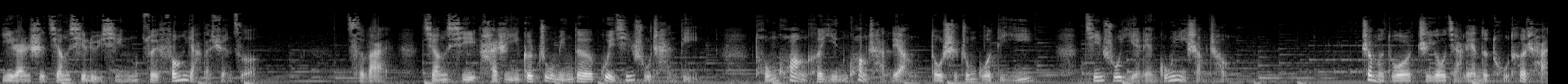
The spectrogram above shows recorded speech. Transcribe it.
依然是江西旅行最风雅的选择。此外，江西还是一个著名的贵金属产地，铜矿和银矿产量都是中国第一，金属冶炼工艺上乘。这么多只有价廉的土特产，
